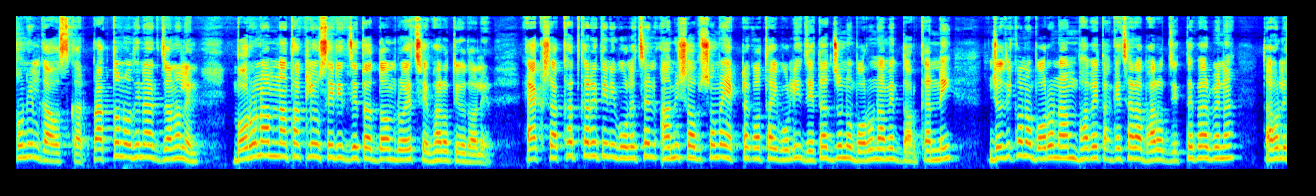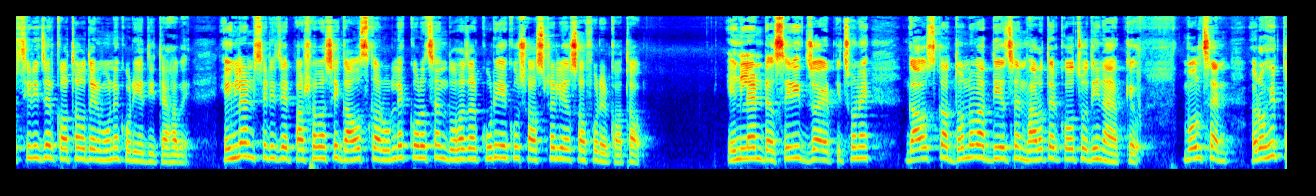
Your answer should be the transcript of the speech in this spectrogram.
সুনীল গাওস্কার প্রাক্তন অধিনায়ক জানালেন, বড় নাম না থাকলেও সিরিজ জেতার দম রয়েছে ভারতীয় দলের। এক সাক্ষাৎকারে তিনি বলেছেন, আমি সবসময় একটা কথাই বলি, জেতার জন্য বড় নামের দরকার নেই। যদি কোনো বড় নাম ভাবে তাকে ছাড়া ভারত জিততে পারবে না তাহলে সিরিজের কথা ওদের মনে করিয়ে দিতে হবে। ইংল্যান্ড সিরিজের পাশাপাশি গাওস্কার উল্লেখ করেছেন দু হাজার কুড়ি একুশ অস্ট্রেলিয়া সফরের কথাও। ইংল্যান্ড সিরিজ জয়ের পিছনে গাওস্কর ধন্যবাদ দিয়েছেন ভারতের কোচ অধিনায়ককেও। বলছেন, রোহিত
